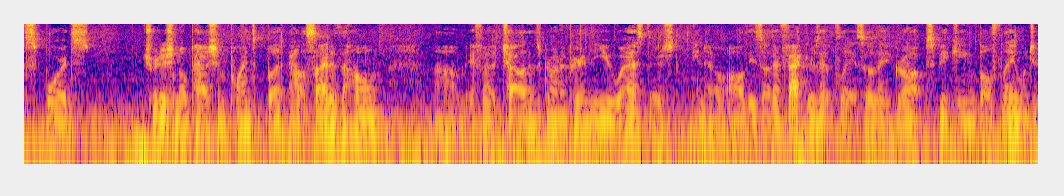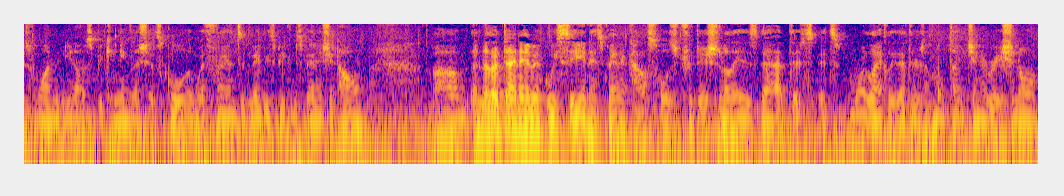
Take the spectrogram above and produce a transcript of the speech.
sports, traditional passion points. But outside of the home, um, if a child has grown up here in the U.S., there's you know all these other factors at play. So they grow up speaking both languages. One, you know, speaking English at school and with friends, and maybe speaking Spanish at home. Um, another dynamic we see in Hispanic households traditionally is that it's more likely that there's a multi generational,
